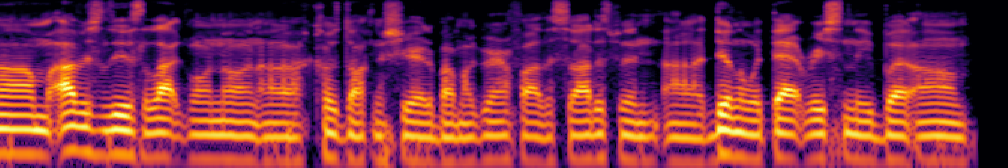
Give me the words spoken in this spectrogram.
Um, obviously, there's a lot going on. Uh, Coach Dawkins shared about my grandfather, so I've just been uh, dealing with that recently. But um,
